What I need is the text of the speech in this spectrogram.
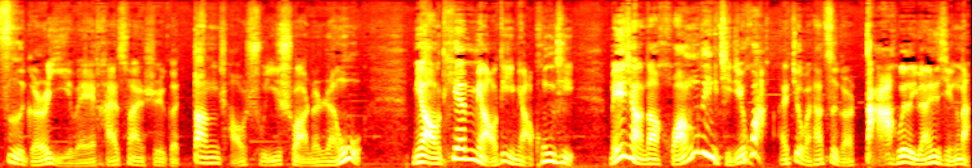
自个儿以为还算是个当朝数一数二的人物，秒天秒地秒空气。没想到皇帝几句话，哎，就把他自个儿打回了原形呢。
